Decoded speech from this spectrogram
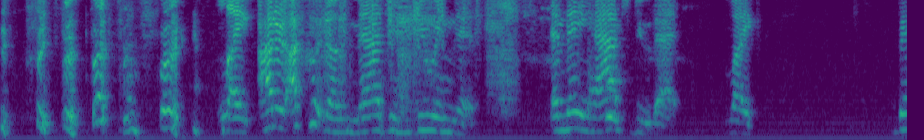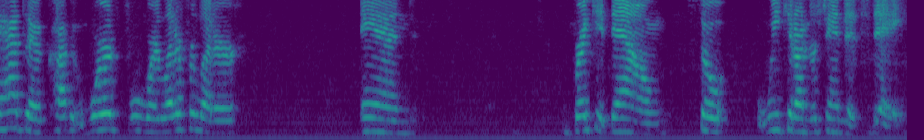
That's insane. like I don't, I couldn't imagine doing this, and they had to do that. Like they had to copy word for word, letter for letter, and break it down so we could understand it today,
